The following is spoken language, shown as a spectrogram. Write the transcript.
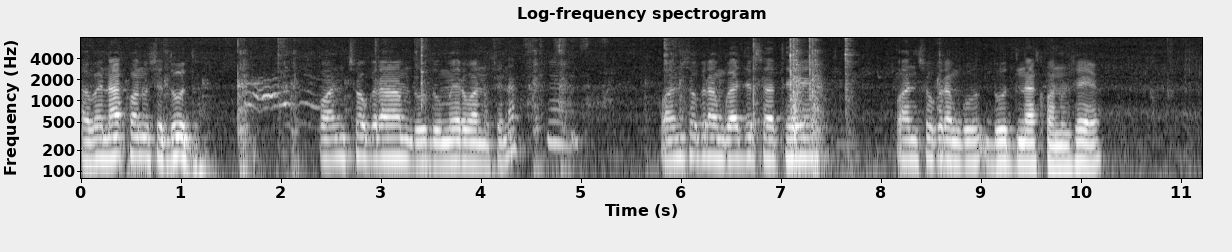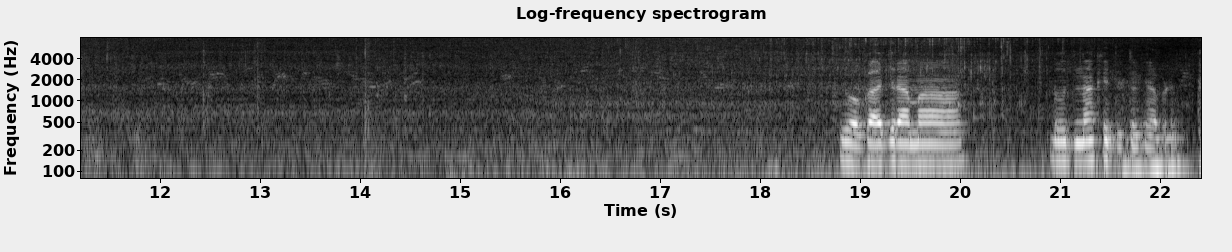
હવે નાખવાનું છે દૂધ. પાંચસો ગ્રામ દૂધ ઉમેરવાનું છે ને? પાંચસો ગ્રામ ગાજર સાથે પાંચસો ગ્રામ દૂધ નાખવાનું છે. જો ગાજરામાં દૂધ નાખી દીધું છે આપણે.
